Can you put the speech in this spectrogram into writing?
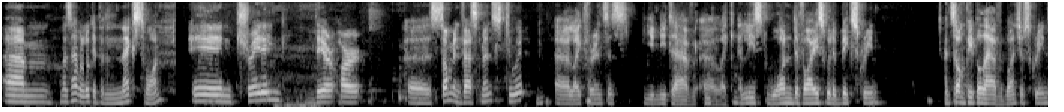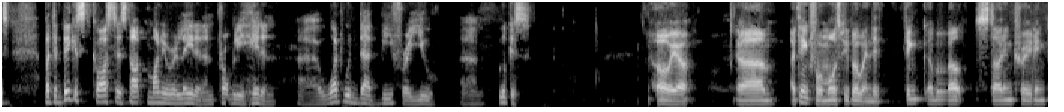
Um, let's have a look at the next one. In trading there are uh, some investments to it. Uh, like for instance you need to have uh, like at least one device with a big screen. And some people have a bunch of screens. But the biggest cost is not money related and probably hidden. Uh, what would that be for you um, lucas? Oh yeah, um, I think for most people when they think about starting trading,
